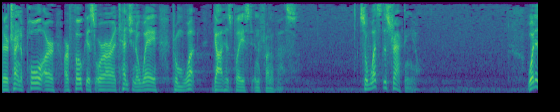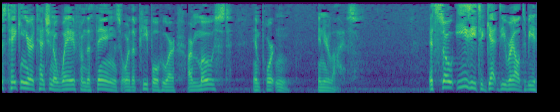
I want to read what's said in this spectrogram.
that are trying to pull our, our focus or our attention away from what God has placed in front of us. So, what's distracting you? What is taking your attention away from the things or the people who are, are most important in your lives? It's so easy to get derailed, to be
